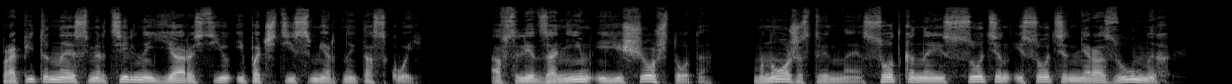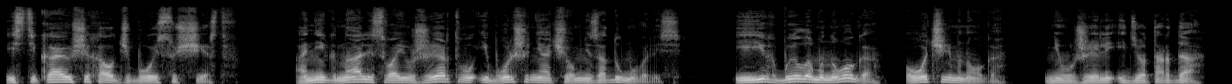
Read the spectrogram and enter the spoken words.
пропитанное смертельной яростью и почти смертной тоской. А вслед за ним и еще что-то, множественное, сотканное из сотен и сотен неразумных, истекающих алчбой существ. Они гнали свою жертву и больше ни о чем не задумывались. И их было много, очень много. Неужели идет Орда?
